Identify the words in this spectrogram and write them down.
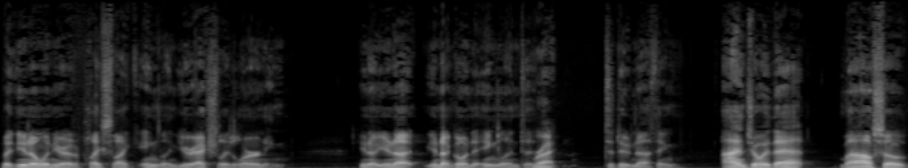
But you know, when you're at a place like England, you're actually learning. You know, you're not you're not going to England to Right. to do nothing. I enjoy that, but I also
